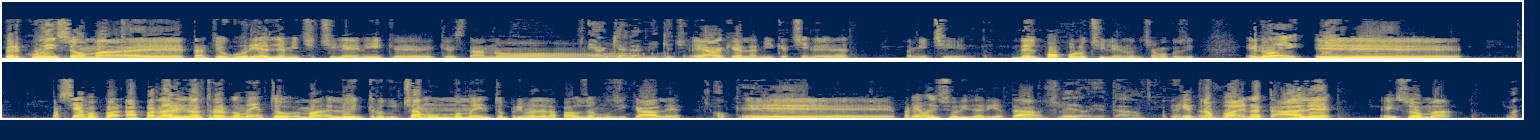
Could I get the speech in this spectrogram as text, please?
per cui insomma, eh, tanti auguri agli amici cileni che, che stanno... E anche alle amiche cilene. E anche alle amiche cilene, amici del popolo cileno, diciamo così. E noi eh, passiamo a, par- a parlare di un altro argomento, ma lo introduciamo un momento prima della pausa musicale. Ok. E parliamo di solidarietà, Solidarietà. perché tra un po' è Natale e insomma Ma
